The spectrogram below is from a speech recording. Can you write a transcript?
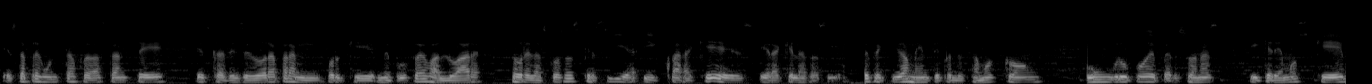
Esta pregunta fue bastante esclarecedora para mí porque me puso a evaluar sobre las cosas que hacía y para qué era que las hacía. Efectivamente, cuando estamos con un grupo de personas y queremos que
